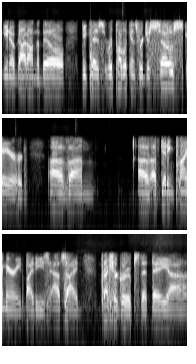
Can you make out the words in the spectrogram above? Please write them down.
you know, got on the bill because Republicans were just so scared of. Um, of, of getting primaried by these outside pressure groups that they uh,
